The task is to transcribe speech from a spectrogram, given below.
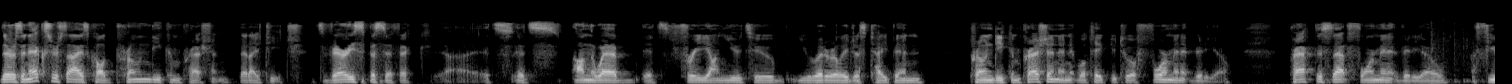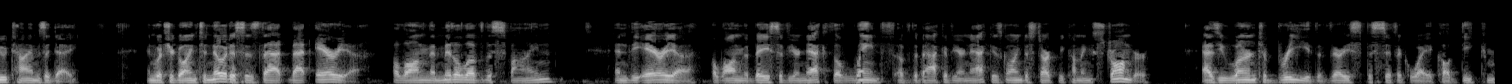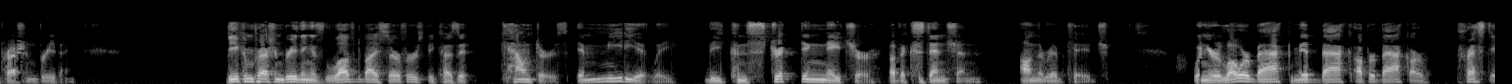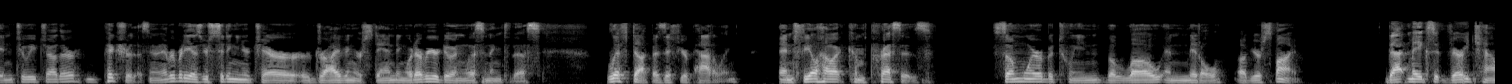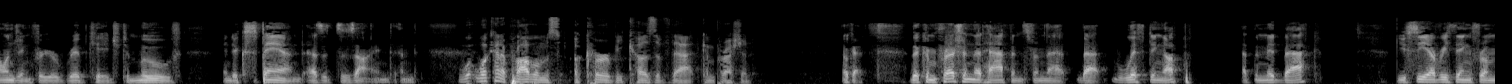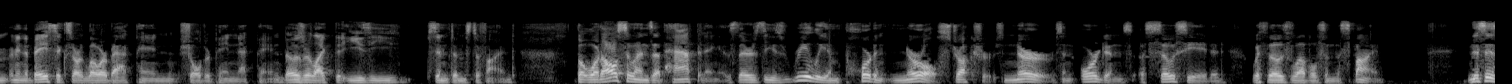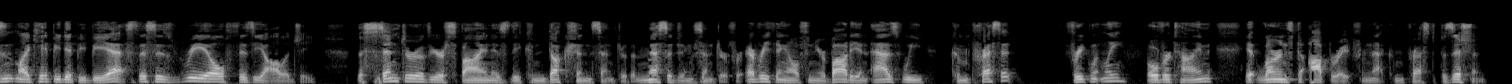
there's an exercise called prone decompression that I teach. It's very specific. Uh, it's it's on the web. It's free on YouTube. You literally just type in prone decompression and it will take you to a four minute video. Practice that four minute video a few times a day. And what you're going to notice is that that area along the middle of the spine and the area along the base of your neck, the length of the back of your neck is going to start becoming stronger as you learn to breathe a very specific way called decompression breathing. Decompression breathing is loved by surfers because it counters immediately the constricting nature of extension on the rib cage. When your lower back, mid back, upper back are pressed into each other, picture this. And everybody, as you're sitting in your chair or, or driving or standing, whatever you're doing listening to this, lift up as if you're paddling and feel how it compresses somewhere between the low and middle of your spine. That makes it very challenging for your rib cage to move and expand as it's designed. And what, what kind of problems occur because of that compression? Okay. The compression that happens from that, that lifting up at the mid back, you see everything from, I mean, the basics are lower back pain, shoulder pain, neck pain. Those are like the easy symptoms to find. But what also ends up happening is there's these really important neural structures, nerves and organs associated with those levels in the spine. This isn't like hippy dippy BS. This is real physiology. The center of your spine is the conduction center, the messaging center for everything else in your body. And as we compress it frequently over time, it learns to operate from that compressed position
